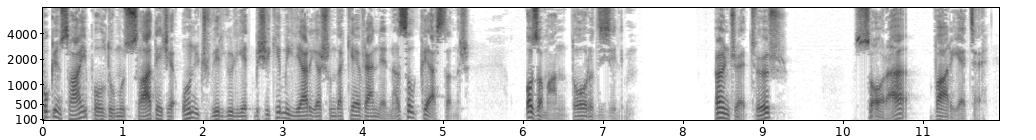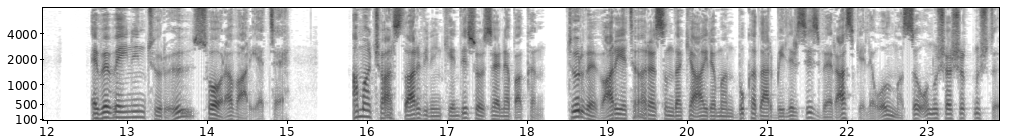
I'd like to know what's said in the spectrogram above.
Bugün sahip olduğumuz sadece 13,72 milyar yaşındaki evrenle nasıl kıyaslanır? O zaman doğru dizelim. Önce tür, sonra varyete. Ebeveynin türü, sonra varyete. Ama Charles Darwin'in kendi sözlerine bakın. Tür ve varyete arasındaki ayrımın bu kadar belirsiz ve rastgele olması onu şaşırtmıştı.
